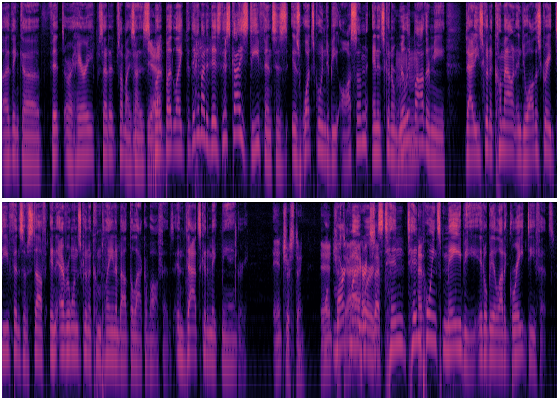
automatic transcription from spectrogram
I think uh, Fit or Harry said it. Somebody said it. Yeah. But but like the thing about it is, this guy's defense is is what's going to be awesome, and it's going to really Mm-hmm. bother me that he's going to come out and do all this great defensive stuff, and everyone's going to complain about the lack of offense, and that's going to make me angry. Interesting. Mark my words, Seth- 10, 10 and- points maybe. It'll be a lot of great defense.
